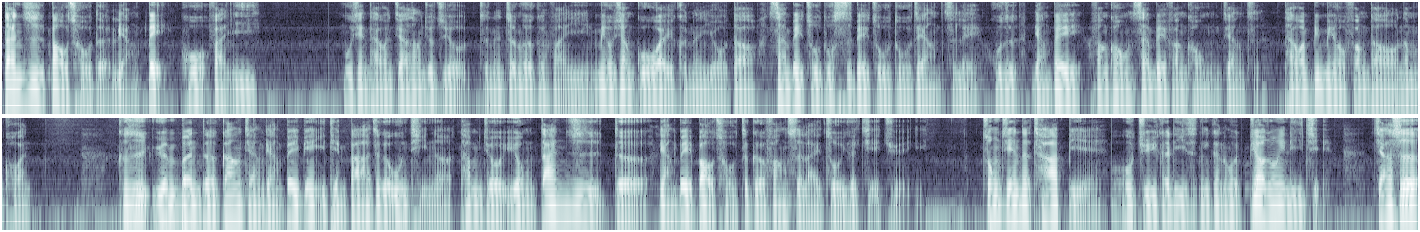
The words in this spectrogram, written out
单日报酬的两倍或反一。目前台湾加上就只有只能正二跟反一，没有像国外可能有到三倍做多、四倍做多这样之类，或者两倍放空、三倍放空这样子。台湾并没有放到那么宽。可是原本的刚刚讲两倍变一点八这个问题呢，他们就用单日的两倍报酬这个方式来做一个解决。中间的差别，我举一个例子，你可能会比较容易理解。假设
